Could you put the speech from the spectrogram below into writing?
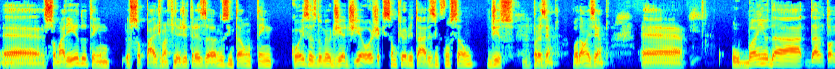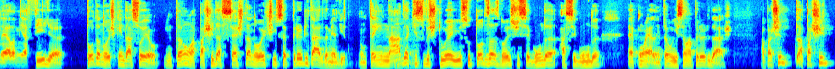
É, sou marido, tenho, eu sou pai de uma filha de três anos, então tem coisas do meu dia a dia hoje que são prioritárias em função disso. Uhum. Por exemplo, vou dar um exemplo. É, o banho da, da Antonella, minha filha, toda noite quem dá sou eu. Então, a partir das sete da noite, isso é prioritário da minha vida. Não tem nada uhum. que substitua isso todas as noites, de segunda a segunda, é com ela. Então, isso é uma prioridade. A partir, a partir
